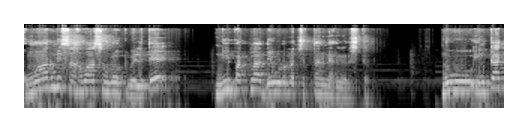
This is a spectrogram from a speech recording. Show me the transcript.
కుమారుని సహవాసంలోకి వెళితే నీ పట్ల దేవుడున్న చిత్తాన్ని నెరవేరుస్తాడు. నువ్వు ఇంకా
